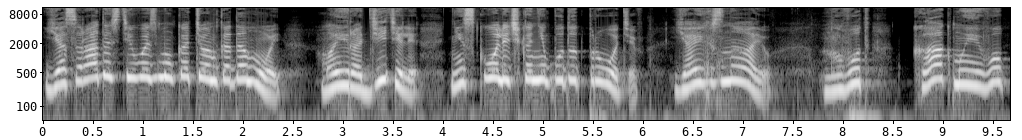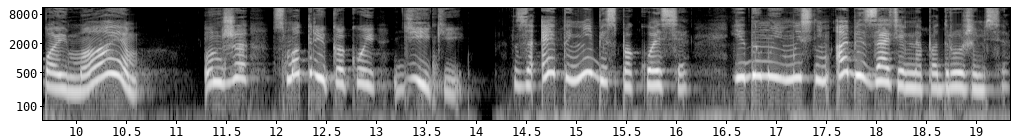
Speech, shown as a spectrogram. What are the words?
я с радостью возьму котенка домой. Мои родители нисколечко не будут против, я их знаю. Но вот как мы его поймаем? Он же, смотри, какой дикий. За это не беспокойся. Я думаю, мы с ним обязательно подружимся.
